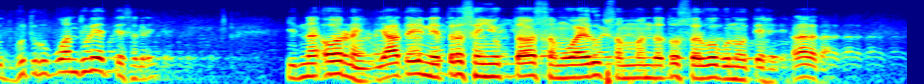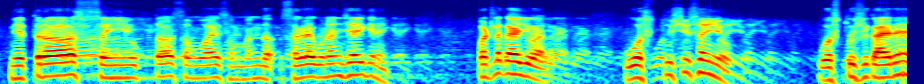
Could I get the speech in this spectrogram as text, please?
उद्भूत रूपवान थोडे आहेत ते सगळे. और नाही. यातही नेत्र संयुक्त समवायरूप संबंध तो सर्व गुण होते हे. कळालं का? नेत्र संयुक्त समवाय संबंध सगळ्या गुणांशी आहे की नाही? पटलं काय जीवाला? वस्तूशी संयोग. वस्तूशी काय रे?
